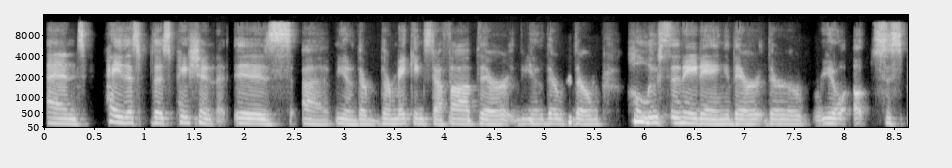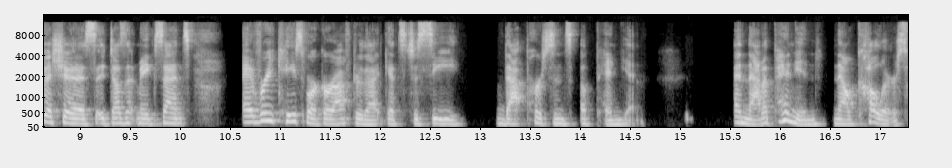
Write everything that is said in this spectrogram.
And hey this this patient is uh, you know they're they're making stuff up. They're you know they're they're hallucinating. They're they're you know uh, suspicious. It doesn't make sense. Every caseworker after that gets to see that person's opinion. And that opinion now colors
